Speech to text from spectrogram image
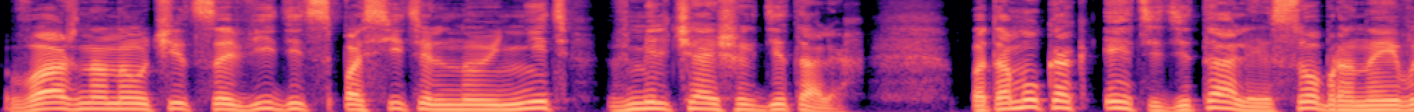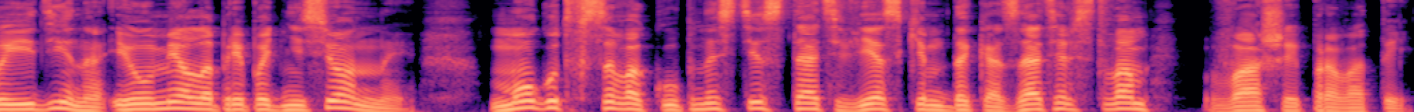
важно научиться видеть спасительную нить в мельчайших деталях, потому как эти детали, собранные воедино и умело преподнесенные, могут в совокупности стать веским доказательством вашей правоты.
